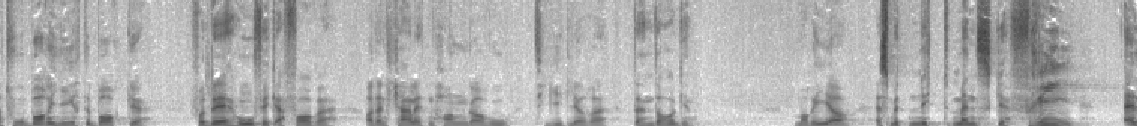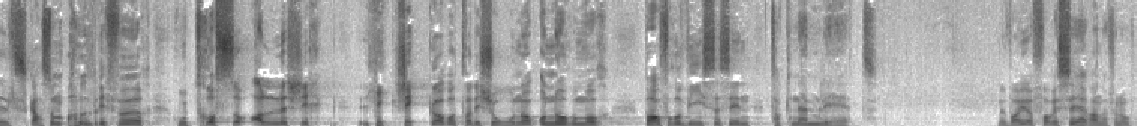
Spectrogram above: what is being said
at hun bare gir tilbake for det hun fikk erfare av den kjærligheten han ga henne tidligere den dagen. Maria er som et nytt menneske, fri, elska som aldri før. Hun trosser alle skikker og tradisjoner og normer bare for å vise sin takknemlighet. Men hva gjør fariserene for noe?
